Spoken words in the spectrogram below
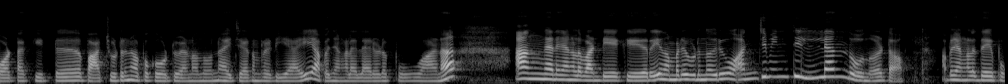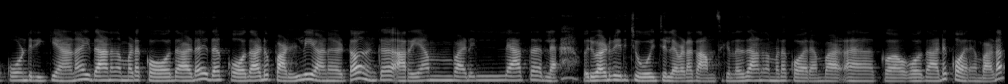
കോട്ടൊക്കെ ഇട്ട് പാച്ചൂട്ടനും അപ്പോൾ കോട്ട് വേണമെന്ന് പറഞ്ഞു അയച്ചേട്ടൻ റെഡിയായി അപ്പോൾ ഞങ്ങൾ എല്ലാവരും കൂടെ പോവാണ്. അങ്ങനെ ഞങ്ങൾ വണ്ടിയെ കയറി നമ്മുടെ ഇവിടുന്ന് ഒരു അഞ്ച് മിനിറ്റ് ഇല്ലെന്ന് തോന്നുന്നു കേട്ടോ. അപ്പോൾ ഇതേ പൊക്കോണ്ടിരിക്കുകയാണ്. ഇതാണ് നമ്മുടെ കോതാട്. ഇത് കോതാട് പള്ളിയാണ് കേട്ടോ. നിങ്ങൾക്ക് അറിയാൻ പാടില്ലാത്തതല്ല. ഒരുപാട് പേര് ചോദിച്ചില്ല എവിടെ താമസിക്കുന്നത്? ഇതാണ് നമ്മുടെ കോരമ്പാ കോതാട് കോരമ്പാടം.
